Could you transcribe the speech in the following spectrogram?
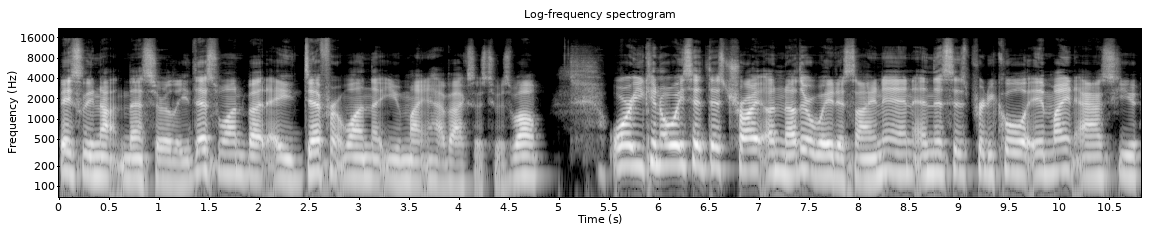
basically not necessarily this one, but a different one that you might have access to as well. Or you can always hit this try another way to sign in, and this is pretty cool. It might ask you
